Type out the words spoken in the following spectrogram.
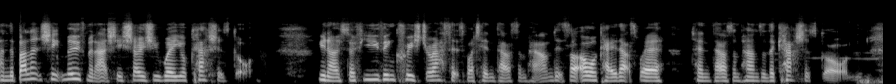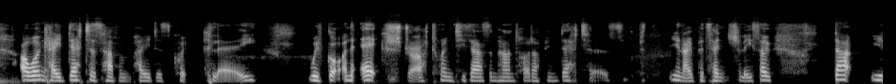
and the balance sheet movement actually shows you where your cash has gone. You know so if you've increased your assets by 10,000 pound it's like oh okay that's where 10,000 pounds of the cash has gone. Oh okay debtors haven't paid as quickly. We've got an extra 20,000 pound tied up in debtors you know potentially. So that you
